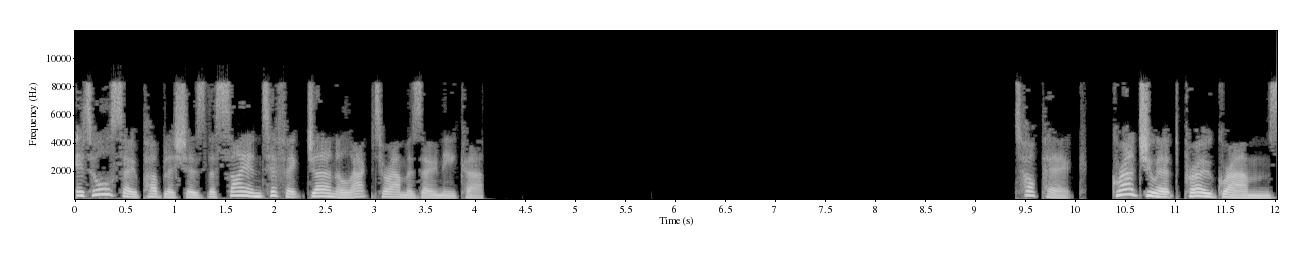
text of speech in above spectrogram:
It also publishes the scientific journal Acta Amazonica. Topic: Graduate programs.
